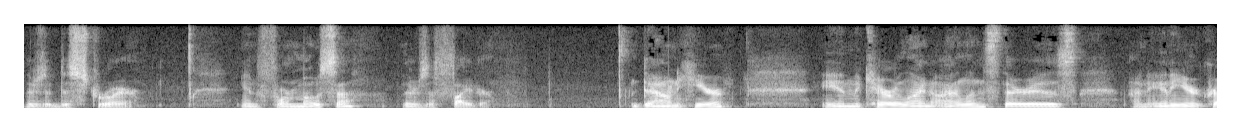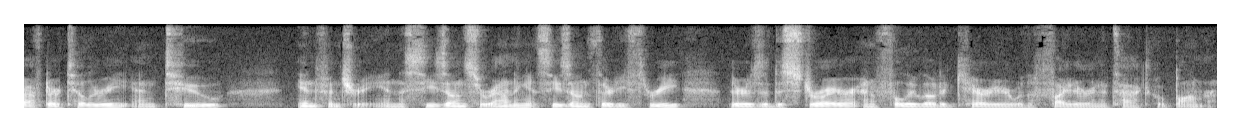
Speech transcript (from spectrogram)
there's a destroyer. In Formosa, there's a fighter. Down here in the Caroline Islands, there is an anti-aircraft artillery and two infantry. In the sea zone surrounding it, sea zone 33, there is a destroyer and a fully loaded carrier with a fighter and a tactical bomber.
